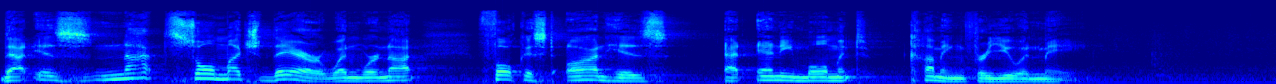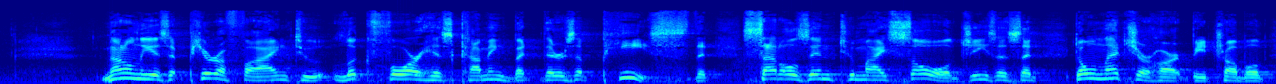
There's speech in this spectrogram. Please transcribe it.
that is not so much there when we're not focused on his at any moment coming for you and me. Not only is it purifying to look for his coming, but there's a peace that settles into my soul. Jesus said, Don't let your heart be troubled.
